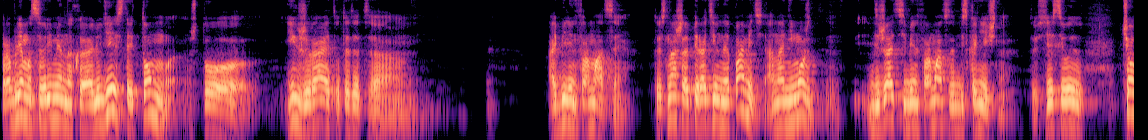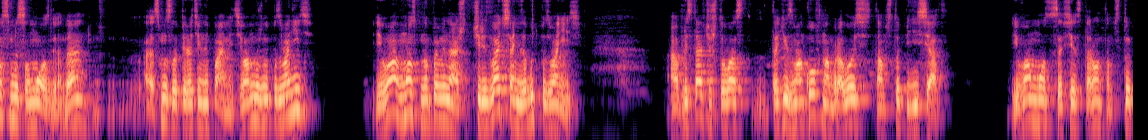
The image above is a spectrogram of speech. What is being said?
Проблема современных э, людей стоит в том, что их жирает вот этот э, обилие информации. То есть наша оперативная память, она не может держать в себе информацию бесконечно. То есть если вы... В чем смысл мозга, да? Смысл оперативной памяти? Вам нужно позвонить, и вам мозг напоминает, что через два часа не забудь позвонить. А представьте, что у вас таких звонков набралось там 150. И вам мозг со всех сторон там 100,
